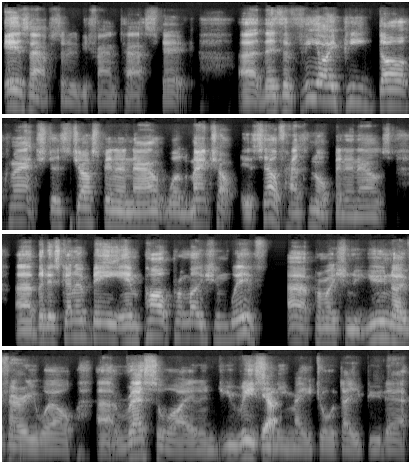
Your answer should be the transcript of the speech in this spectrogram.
is absolutely fantastic. Uh, there's a VIP dark match that's just been announced. Well, the matchup itself has not been announced, uh, but it's going to be in part promotion with uh, promotion that you know very well, uh, Wrestle Island. You recently yeah. made your debut there.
